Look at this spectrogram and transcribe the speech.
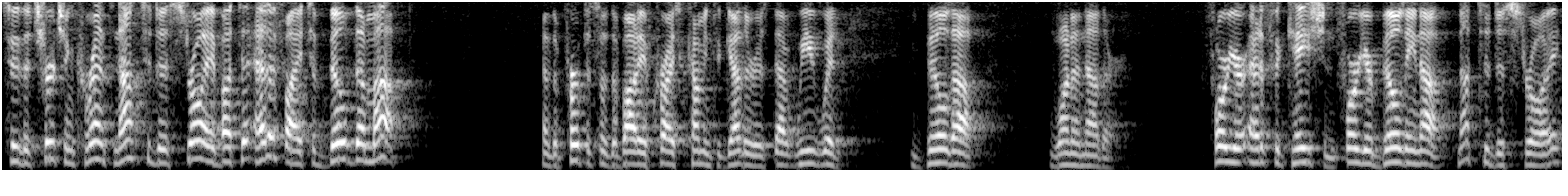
to the church in Corinth not to destroy, but to edify, to build them up. And the purpose of the body of Christ coming together is that we would build up one another for your edification, for your building up, not to destroy.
